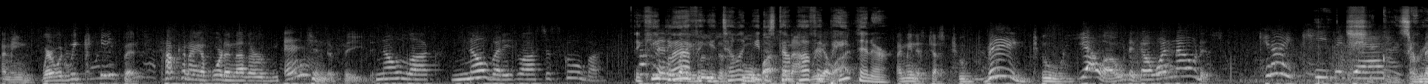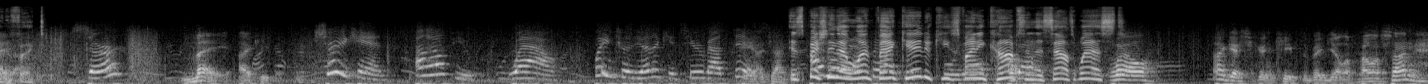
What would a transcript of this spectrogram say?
I mean, where would we keep it? How can I afford another engine to feed? No luck. Nobody's lost a school bus. They How keep laughing and telling me to stop not huffing paint thinner. I mean, it's just too big, too yellow to go unnoticed. Can I keep it, Dad? Screen effect. Sir? May I keep it? Sure you can. I'll help you. Wow. Wait until the other kids hear about this. Yeah, Jackie. Especially that one fat kid who keeps finding cops in the Southwest. Well, I guess you can keep the big yellow fellow, son.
